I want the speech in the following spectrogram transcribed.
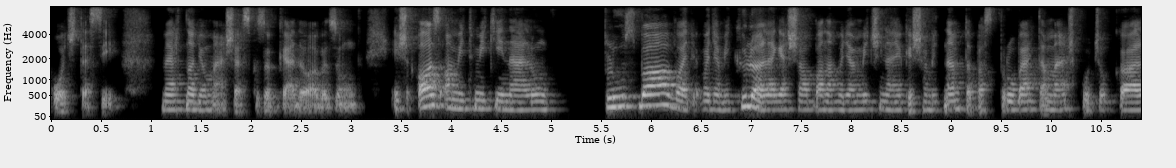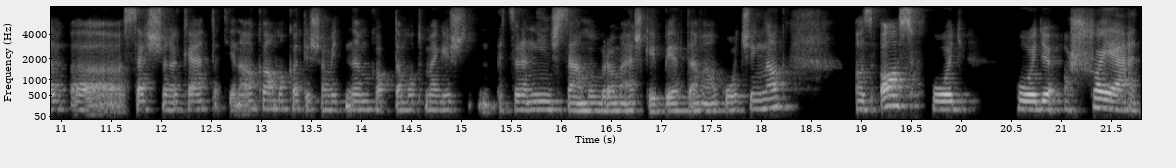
coach teszi, mert nagyon más eszközökkel dolgozunk. És az, amit mi kínálunk pluszba, vagy, vagy ami különleges abban, ahogyan mit csináljuk, és amit nem tapaszt, próbáltam más kócsokkal uh, sessionöket, tehát ilyen alkalmakat, és amit nem kaptam ott meg, és egyszerűen nincs számomra másképp értelme a coachingnak, az az, hogy, hogy a saját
